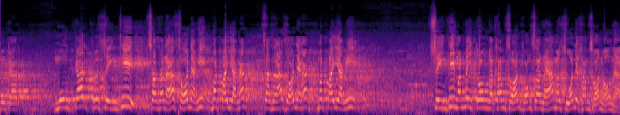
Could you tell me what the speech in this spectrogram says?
มุงกัด มุงกัดคือสิ่งที่ศาสนาสอนอย่างนี้ มันไปอย่างนั้น ศาสนาสอนอย่างนั้น มันไปอย่างนี้ สิ่งที่มันไม่ตรงกับคำสอนของศาสนา มันสวนกับคำสอนของศาสนา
